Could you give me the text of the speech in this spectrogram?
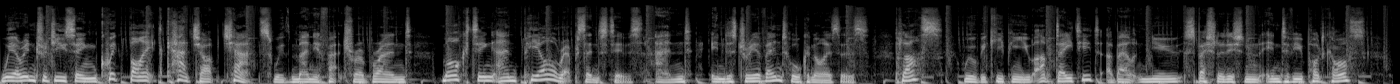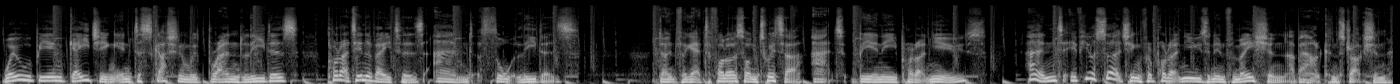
we are introducing quick bite catch up chats with manufacturer brand, marketing and PR representatives, and industry event organisers. Plus, we'll be keeping you updated about new special edition interview podcasts where we'll be engaging in discussion with brand leaders, product innovators, and thought leaders. Don't forget to follow us on Twitter at B&E Product News and if you're searching for product news and information about construction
